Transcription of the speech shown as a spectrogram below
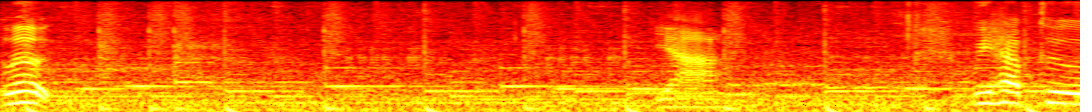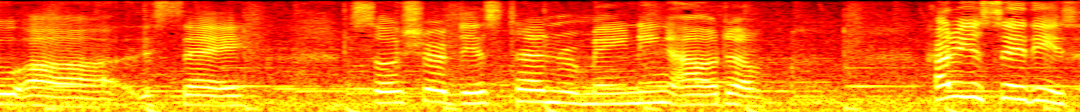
Look. Yeah. We have to uh, say social distance remaining out of. How do you say this?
